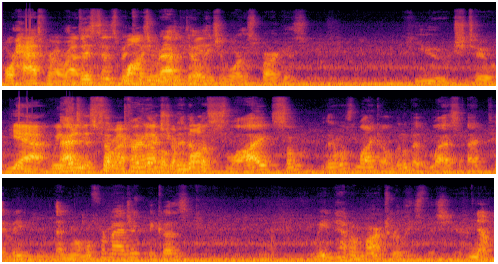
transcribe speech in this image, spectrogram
or Hasbro rather. the distance between or needs it to Raventail be. And War of the Spark is huge too. Yeah, we've Magic been in this format for like an extra month. of a slide. Some there was like a little bit less activity than normal for Magic because we didn't have a March release this year. No,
